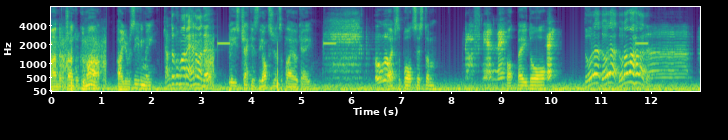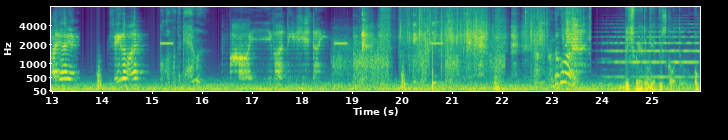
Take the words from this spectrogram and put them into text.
Commander Chandrakumar, are you receiving me? Chandrakumar, eh, Henavada. Please check is the oxygen supply okay? Life support system. Pod bay door. Eh? Dora, Dora, Dora Vahalada. Uh, hari, hari. Seeram, hari. Como the game? Ah, Eva, this is time. චන්ද්‍රකුමාර විශ්වයට ගිය විස්කෝතු ඔබ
